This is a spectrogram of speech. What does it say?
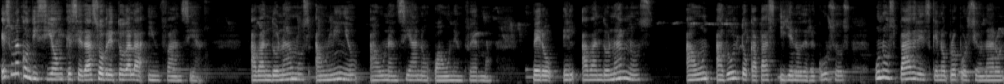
es una condición que se da sobre toda la infancia. Abandonamos a un niño, a un anciano o a un enfermo, pero el abandonarnos a un adulto capaz y lleno de recursos, unos padres que no proporcionaron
